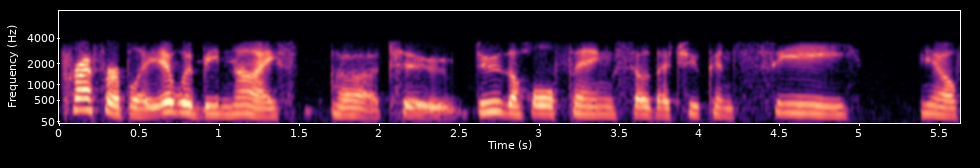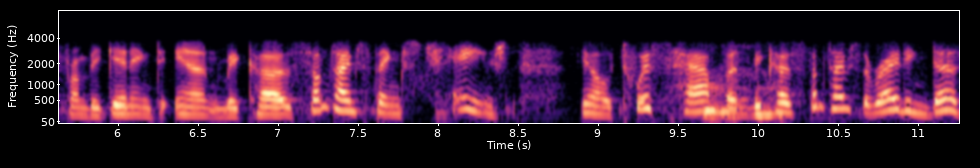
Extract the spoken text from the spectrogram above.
preferably it would be nice uh, to do the whole thing so that you can see you know from beginning to end because sometimes things change you know twists happen mm-hmm. because sometimes the writing does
